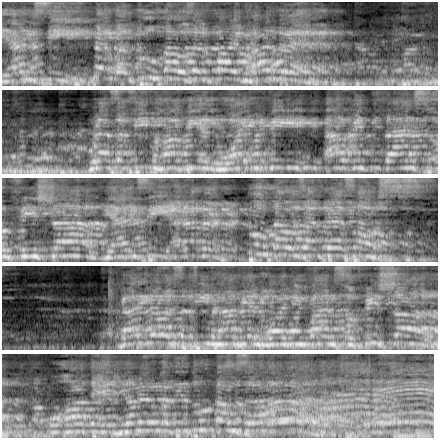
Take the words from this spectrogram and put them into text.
Yancy, meron 2,500. Mula sa Team Hobby and Wifey, Avid Fans Official, Yancy, another 2,000 pesos. Galing naman sa Team Happy and Wifey Fans Official, o Ate Edna, meron ka din 2,000. Eh,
